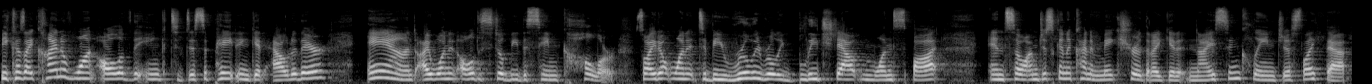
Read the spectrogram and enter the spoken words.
because I kind of want all of the ink to dissipate and get out of there. And I want it all to still be the same color. So I don't want it to be really, really bleached out in one spot. And so I'm just gonna kind of make sure that I get it nice and clean just like that.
